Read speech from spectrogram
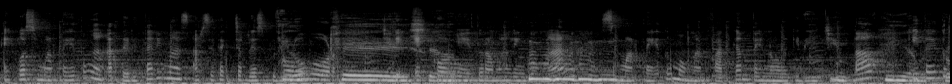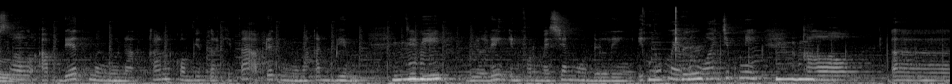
Eko Smarta itu ngangkat dari tadi mas arsitek cerdas budi luhur. Jadi siap. ekonya itu ramah lingkungan, smartnya itu memanfaatkan teknologi digital. Iya, kita itu selalu update menggunakan komputer kita, update menggunakan BIM. Hmm. Jadi building information modeling itu memang wajib nih. Kalau eh,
